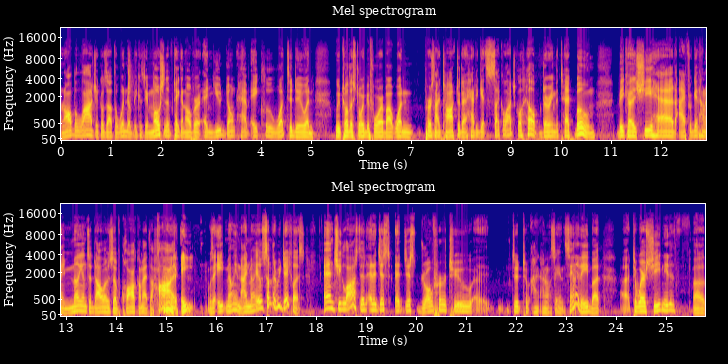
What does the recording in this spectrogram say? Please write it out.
and all the logic goes out the window because the emotions have taken over, and you don't have a clue what to do. And we've told the story before about one person I talked to that had to get psychological help during the tech boom because she had I forget how many millions of dollars of Qualcomm at the I think it high. was eight. Was it eight million, nine million? It was something ridiculous, and she lost it, and it just it just drove her to uh, to, to I I don't want to say insanity, but uh, to where she needed mean,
